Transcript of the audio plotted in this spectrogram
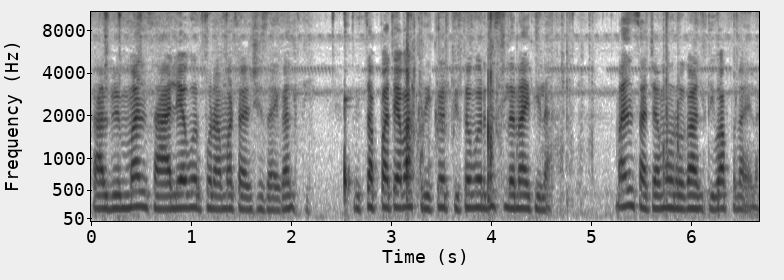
काल बी माणसं आल्यावर पुन्हा मटण शिजाय घालती. मी चपात्या भाकरी करते तर वर दिसलं नाही तिला. माणसाच्या मोहर घालती वापरायला.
